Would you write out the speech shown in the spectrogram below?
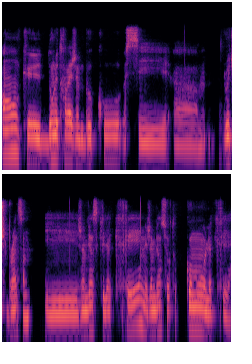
En que, dont le travail j'aime beaucoup, c'est Richard Branson. Et j'aime bien ce qu'il a créé, mais j'aime bien surtout comment on l'a créé.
